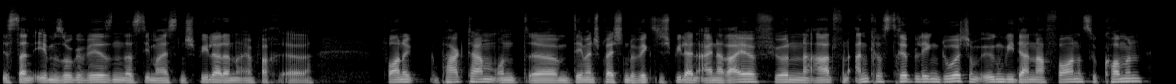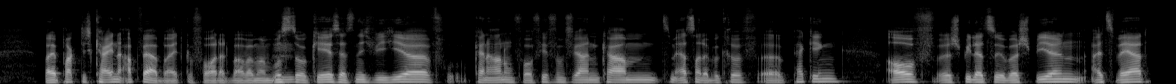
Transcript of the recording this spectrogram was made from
ist dann eben so gewesen, dass die meisten Spieler dann einfach äh, vorne geparkt haben und äh, dementsprechend bewegt sich Spieler in einer Reihe für eine Art von Angriffstrippling durch, um irgendwie dann nach vorne zu kommen weil praktisch keine Abwehrarbeit gefordert war, weil man mhm. wusste, okay, ist jetzt nicht wie hier, keine Ahnung, vor vier, fünf Jahren kam zum ersten Mal der Begriff äh, Packing auf, äh, Spieler zu überspielen als Wert.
